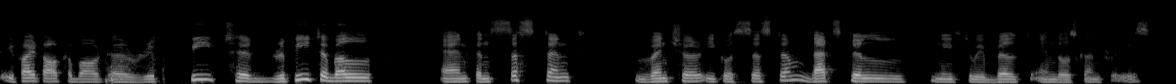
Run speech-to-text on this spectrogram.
if I talk about a repeated, repeatable, and consistent venture ecosystem, that still needs to be built in those countries.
